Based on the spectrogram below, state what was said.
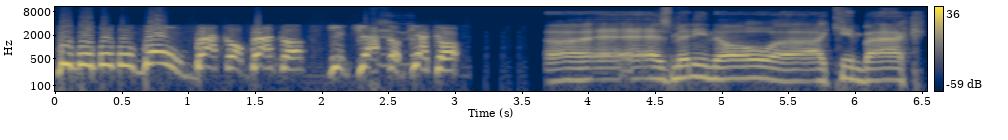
Boom, boom, boom, boom, boom. Back up, back up. Get jack up, jack up. Uh, as many know, uh, I came back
